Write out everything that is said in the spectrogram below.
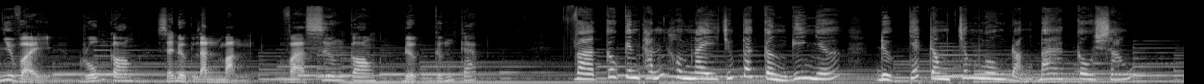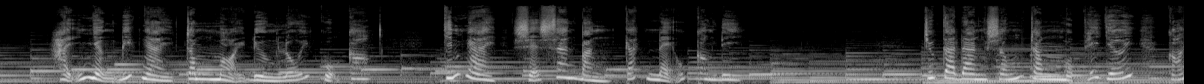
Như vậy, rốn con sẽ được lành mạnh và xương con được cứng cáp. Và câu Kinh Thánh hôm nay chúng ta cần ghi nhớ được chép trong châm ngôn đoạn 3 câu 6. Hãy nhận biết Ngài trong mọi đường lối của con. Chính Ngài sẽ sang bằng các nẻo con đi chúng ta đang sống trong một thế giới có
